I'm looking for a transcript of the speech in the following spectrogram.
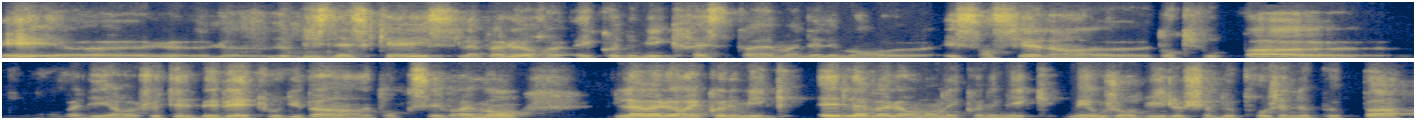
Et euh, le, business case, la valeur économique reste quand même un élément euh, essentiel. donc il ne faut pas, on va dire, jeter le bébé avec l'eau du bain. donc c'est vraiment la valeur économique et de la valeur non économique. Mais aujourd'hui, le chef de projet ne peut pas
